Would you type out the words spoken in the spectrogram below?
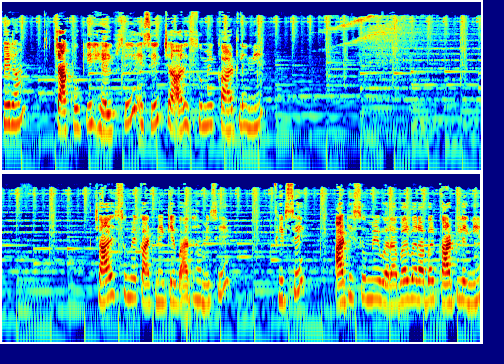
फिर हम चाकू की हेल्प से इसे चार हिस्सों में काट लेंगे। चार हिस्सों में काटने के बाद हम इसे फिर से आठ हिस्सों में बराबर बराबर काट लेंगे।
